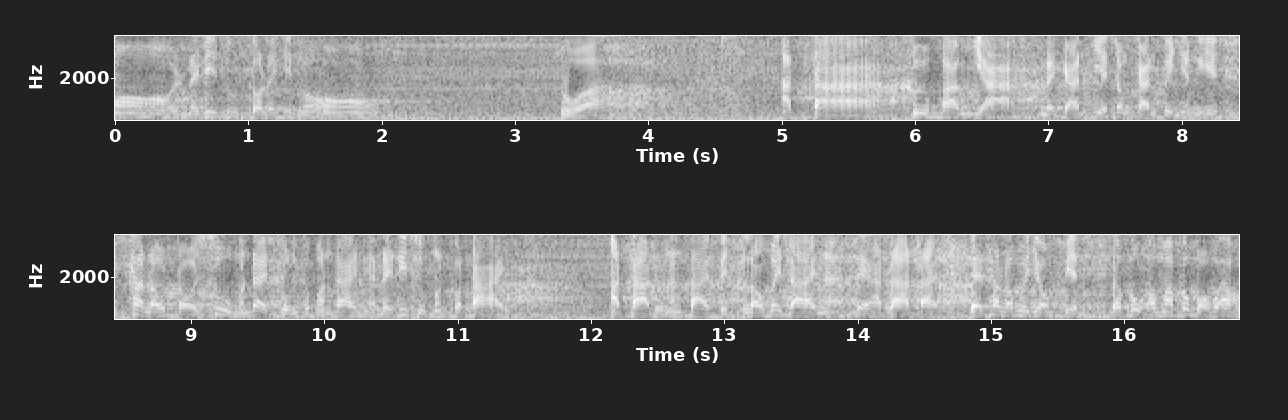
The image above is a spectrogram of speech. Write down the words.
อ๋อในที่สุดก็เลยเห็นว่าอ๋อตัว ตาคือความอยากในการที่จะต้องการเป็นอย่างนี้ ถ้าเราต่อสู้มันได้ทนกับมันได้เนี่ยในที่สุดมันก็ตาย อัตตาตัวนั้นตายเป็นเราไม่ตายนะ แต่อัตตาตาย แต่ถ้าเราไม่ยอมเปลี่ยนแล้วเขาเอามาก็บอกว่าเอา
